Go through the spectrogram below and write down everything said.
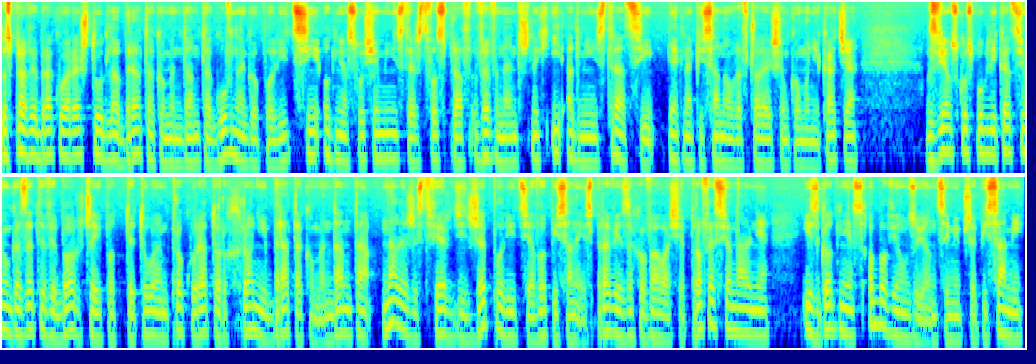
Do sprawy braku aresztu dla brata komendanta głównego policji odniosło się Ministerstwo Spraw Wewnętrznych i Administracji. Jak napisano we wczorajszym komunikacie, w związku z publikacją Gazety Wyborczej pod tytułem Prokurator chroni brata komendanta należy stwierdzić, że policja w opisanej sprawie zachowała się profesjonalnie i zgodnie z obowiązującymi przepisami,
